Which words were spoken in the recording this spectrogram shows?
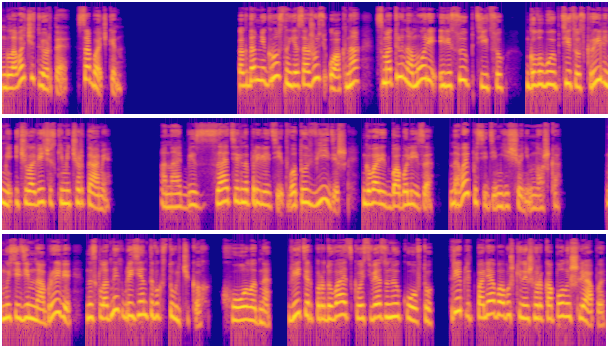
Глава четвертая. Собачкин. Когда мне грустно, я сажусь у окна, смотрю на море и рисую птицу, голубую птицу с крыльями и человеческими чертами. «Она обязательно прилетит, вот увидишь», — говорит баба Лиза. «Давай посидим еще немножко». Мы сидим на обрыве на складных брезентовых стульчиках. Холодно, ветер продувает сквозь вязаную кофту, треплет поля бабушкиной широкополой шляпы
